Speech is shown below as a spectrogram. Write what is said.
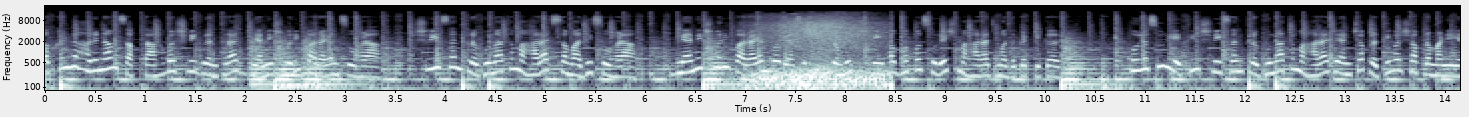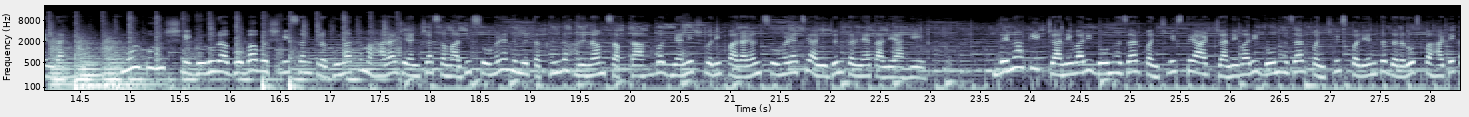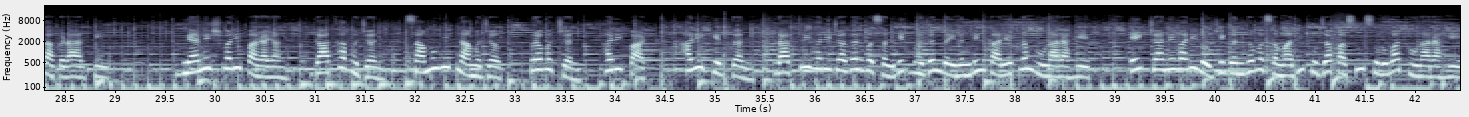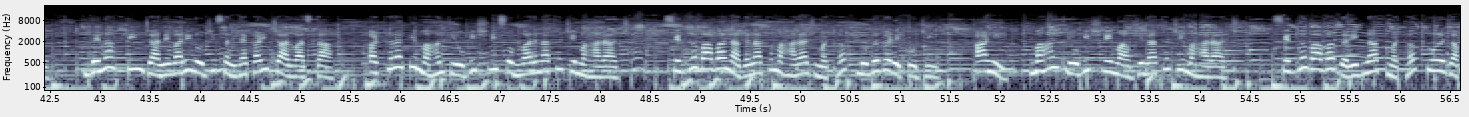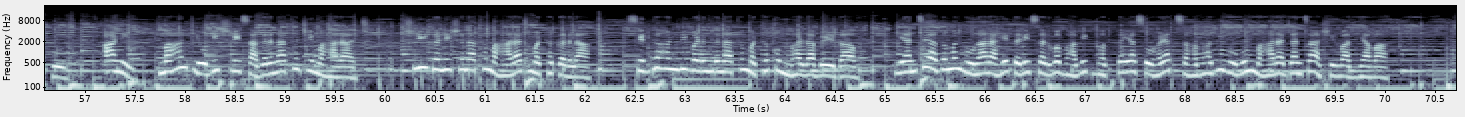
अखंड हरिनाम सप्ताह व श्री ग्रंथराज ज्ञानेश्वरी पारायण सोहळा. श्री संत रघुनाथ महाराज समाधी सोहळा. ज्ञानेश्वरी पारायण व व्यासपीठ प्रमुख श्री ह भप सुरेश महाराज मदगट्टीकर कोलसूर येथील श्री संत रघुनाथ महाराज यांच्या प्रतिवर्षाप्रमाणे यंदाही. मूळ पुरुष श्री गुरु राघोबा व श्री संत रघुनाथ महाराज यांच्या समाधी सोहळ्यानिमित्त अखंड हरिनाम सप्ताह व ज्ञानेश्वरी पारायण सोहळ्याचे आयोजन करण्यात आले आहे. दिनांक एक जानेवारी दोन हजार पंचवीस ते आठ जानेवारी दोन हजार पंचवीसपर्यंत दररोज पहाटे काकडा आरती. ज्ञानेश्वरी पारायण गाथा भजन सामूहिक नामजप प्रवचन हरिपाठ हरिकीर्तन रात्री हरिजागर व संगीत भजन दैनंदिन कार्यक्रम होणार आहेत. एक जानेवारी रोजी गंध व समाधी पूजापासून सुरुवात होणार आहे. दिनांक तीन जानेवारी रोजी संध्याकाळी चार वाजता. अठरा ते महंत योगी श्री सोमवारनाथजी महाराज सिद्धबाबा नागनाथ महाराज मठ मुदगड एकोजी आणि महंत योगी श्री मावजीनाथजी महाराज सिद्धबाबा गरीबनाथ मठ तुळजापूर. आणि महंत योगी श्री सागरनाथजी महाराज. श्री गणेशनाथ महाराज मठ करला सिद्ध हंडी बडंगनाथ मठ कुंभारडा बेळगाव. यांचे आगमन होणार आहे तरी सर्व भाविक भक्त या सोहळ्यात सहभागी होऊन महाराजांचा आशीर्वाद घ्यावा.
